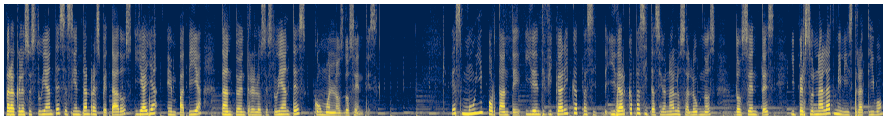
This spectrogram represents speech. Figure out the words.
para que los estudiantes se sientan respetados y haya empatía tanto entre los estudiantes como en los docentes. Es muy importante identificar y, dar capacitación a los alumnos, docentes y personal administrativo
